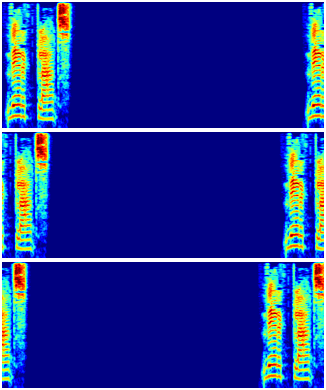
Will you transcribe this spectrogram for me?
Werkplaats. Werkplaats werkplaats. Werkplaats.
